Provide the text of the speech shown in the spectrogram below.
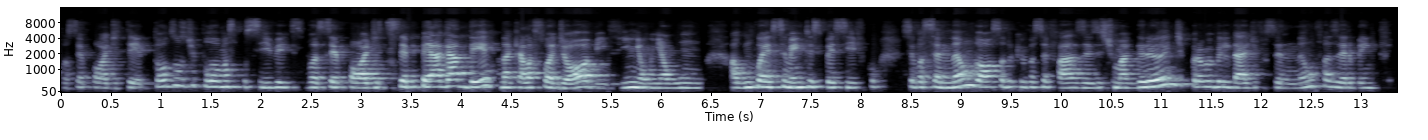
você pode ter todos os diplomas possíveis, você pode ser PhD naquela sua job, enfim, ou em algum, algum conhecimento específico. Se você não gosta do que você faz, existe uma grande probabilidade de você não fazer bem feito.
